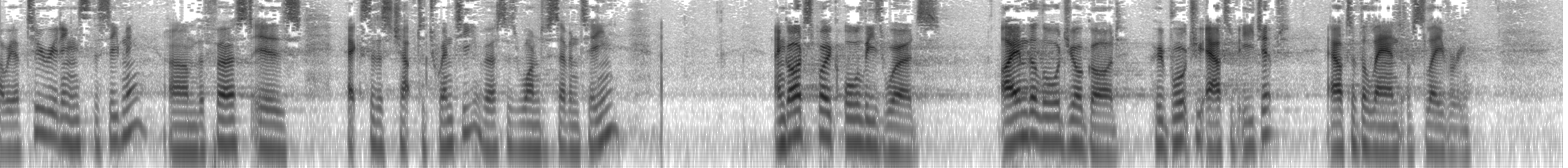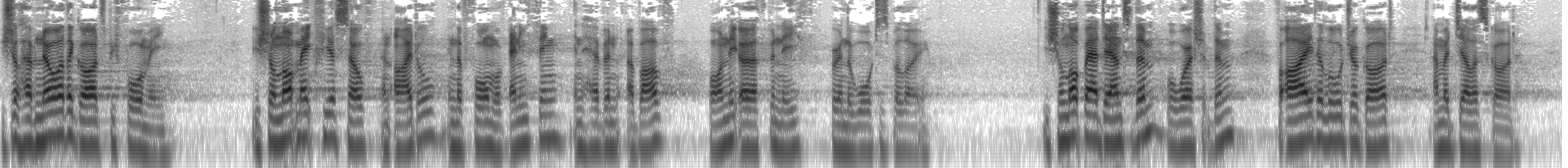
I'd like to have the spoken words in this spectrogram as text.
Uh, we have two readings this evening. Um, the first is Exodus chapter 20, verses 1 to 17. And God spoke all these words I am the Lord your God, who brought you out of Egypt, out of the land of slavery. You shall have no other gods before me. You shall not make for yourself an idol in the form of anything in heaven above, or on the earth beneath, or in the waters below. You shall not bow down to them or worship them, for I, the Lord your God, am a jealous God,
